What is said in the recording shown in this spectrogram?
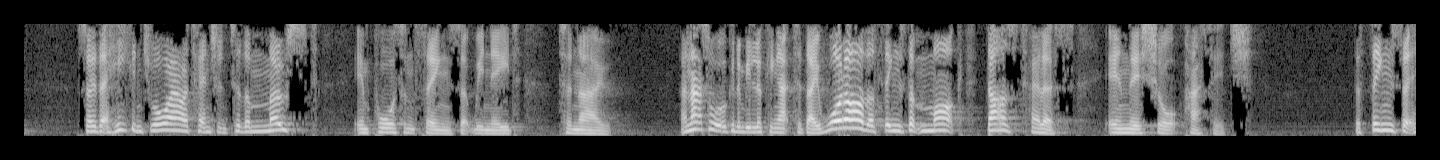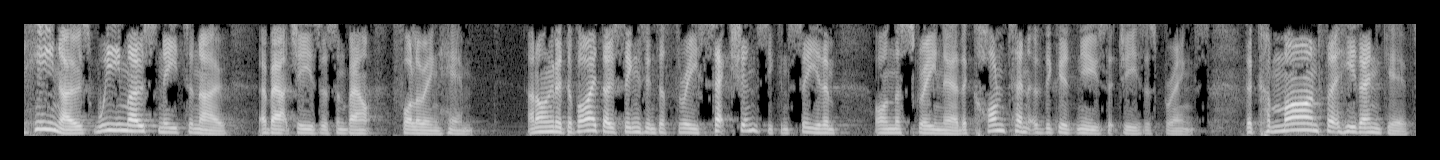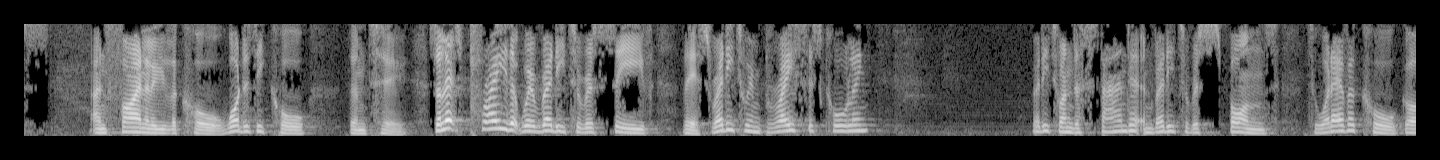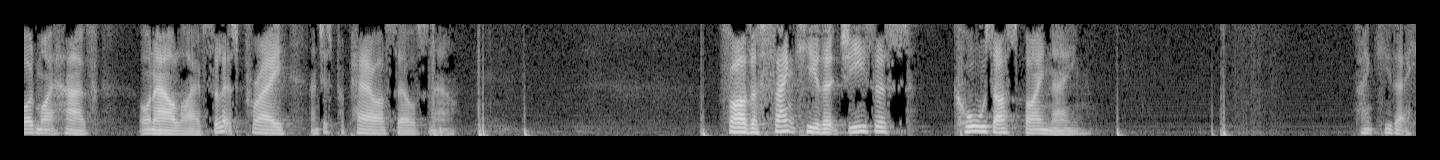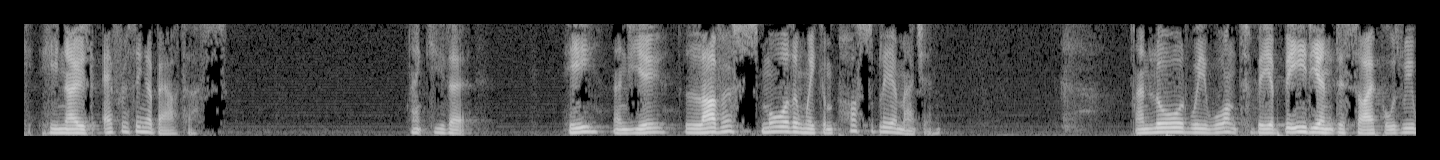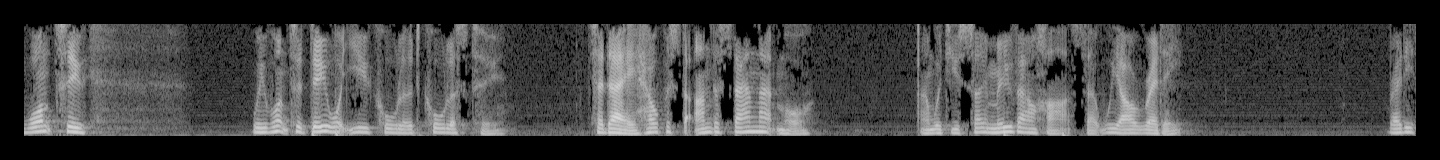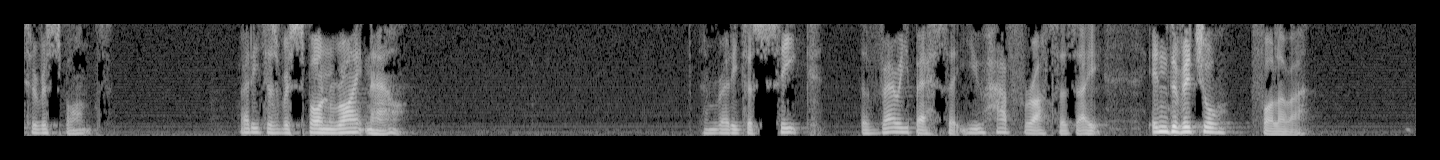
so that he can draw our attention to the most important things that we need to know. And that's what we're going to be looking at today. What are the things that Mark does tell us in this short passage? The things that he knows we most need to know about Jesus and about following him. And I'm going to divide those things into three sections. You can see them on the screen there. The content of the good news that Jesus brings, the command that he then gives, and finally, the call. What does he call them to? So let's pray that we're ready to receive this, ready to embrace this calling, ready to understand it, and ready to respond to whatever call God might have on our lives. So let's pray and just prepare ourselves now. Father, thank you that Jesus calls us by name. Thank you that he knows everything about us. Thank you that He and you love us more than we can possibly imagine. And Lord, we want to be obedient disciples. We want to, we want to do what you call, call us to. today, help us to understand that more. And would you so move our hearts that we are ready, ready to respond, ready to respond right now, and ready to seek the very best that you have for us as a individual follower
